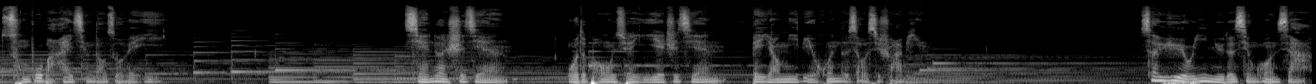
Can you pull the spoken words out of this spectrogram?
从不把爱情当作唯一。前一段时间，我的朋友圈一夜之间被杨幂离婚的消息刷屏。在育有一女的情况下，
